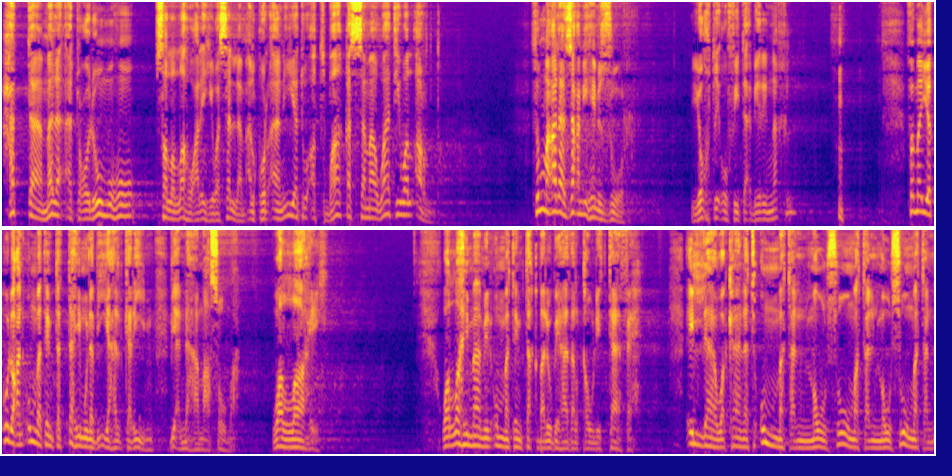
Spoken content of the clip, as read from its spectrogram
حتى ملأت علومه صلى الله عليه وسلم القرآنية أطباق السماوات والأرض. ثم على زعمهم الزور. يخطئ في تأبير النخل؟ فمن يقول عن أمة تتهم نبيها الكريم بأنها معصومة؟ والله. والله ما من أمة تقبل بهذا القول التافه. إلا وكانت أمة موصومه موسومة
